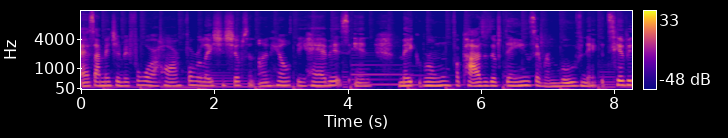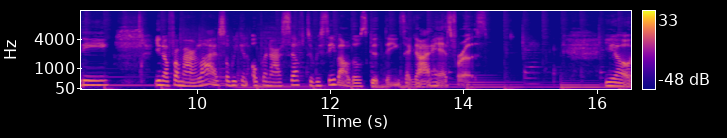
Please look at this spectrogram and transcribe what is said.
as I mentioned before, harmful relationships and unhealthy habits, and make room for positive things and remove negativity, you know, from our lives so we can open ourselves to receive all those good things that God has for us. You know,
